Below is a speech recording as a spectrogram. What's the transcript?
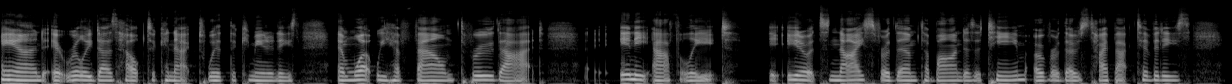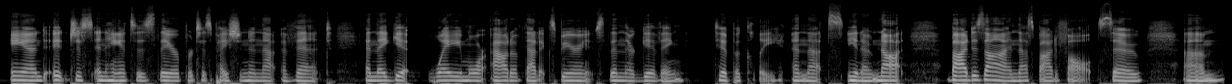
and it really does help to connect with the communities. And what we have found through that, any athlete, you know, it's nice for them to bond as a team over those type activities, and it just enhances their participation in that event. And they get way more out of that experience than they're giving typically, and that's you know not by design, that's by default. So. Um,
